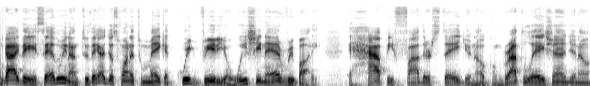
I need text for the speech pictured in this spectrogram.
guys, this is Edwin and today I just wanted to make a quick video wishing everybody a happy Father's Day, you know, congratulations, you know,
